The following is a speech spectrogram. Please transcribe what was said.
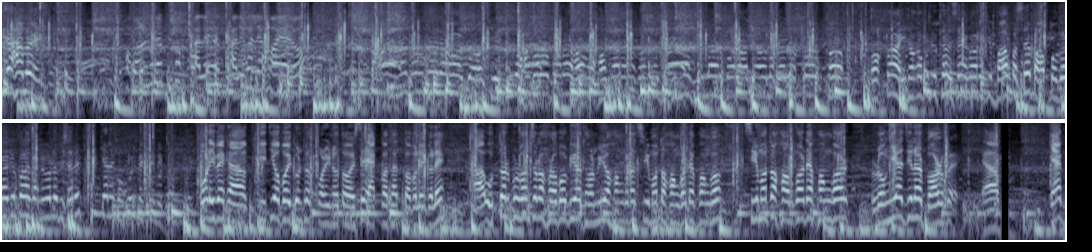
কি আশা লৈ আহিছে? ভালে ভালে ভালে হয় আৰু। শিৱসাগৰৰ পৰা হওক অসমৰ এনেধৰণে বিভিন্ন জিলাৰ পৰা তেওঁলোকে লক্ষ লক্ষ ভক্ত আহি থকা পৰিলক্ষিত হৈছে এগৰাকী বাপ আছে বাপ এগৰাকীৰ পৰা জানিবলৈ বিচাৰিম কেনেকুৱা পৰিৱেশ কেনেকুৱা পৰিৱেশ আহ, তৃতীয় বৈকুণ্ঠত পৰিণত হৈছে। এক কথাত ক'বলৈ গ'লে উত্তৰ পূৰ্বাঞ্চলৰ সৰ্ববৃহৎ ধৰ্মীয় সংগঠন শ্ৰীমন্ত শংকৰদেৱ সংঘ। শ্ৰীমন্ত শংকৰদেৱ সংঘৰ ৰঙিয়া জিলাৰ বৰ এক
